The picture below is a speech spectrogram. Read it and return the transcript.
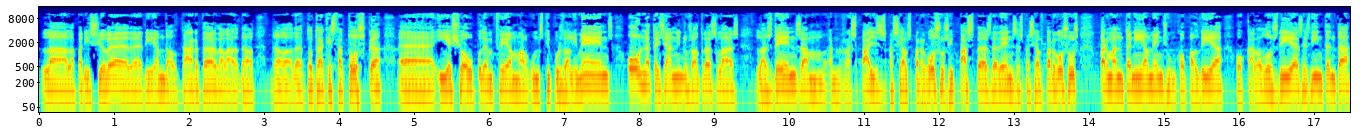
la- l'aparició de, de, diguem, del tàrtar, de, la, de, de, de tota aquesta tosca, eh, i això ho podem fer amb alguns tipus d'aliments o netejant nosaltres les, les dents amb, amb raspalls especials per gossos i pastes de dents especials per gossos per mantenir almenys un cop al dia o cada dos dies, és a dir, intentar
